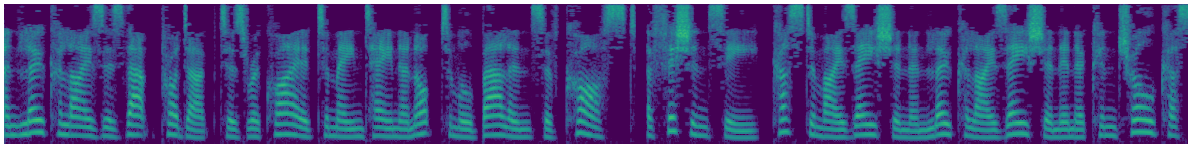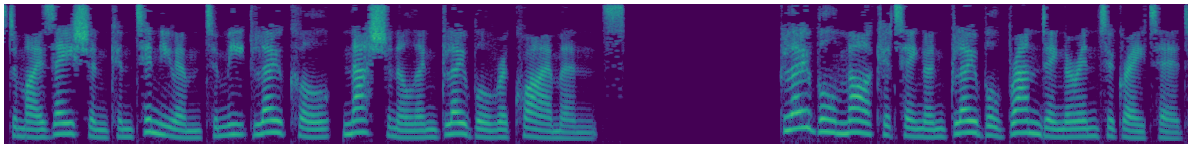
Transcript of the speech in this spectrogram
and localizes that product as required to maintain an optimal balance of cost, efficiency, customization and localization in a control customization continuum to meet local, national and global requirements. Global marketing and global branding are integrated.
